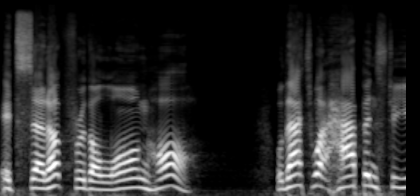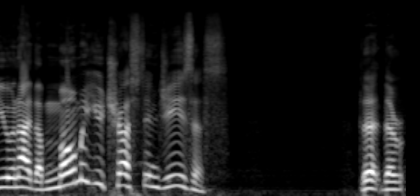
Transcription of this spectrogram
It's set up for the long haul. Well, that's what happens to you and I. The moment you trust in Jesus, the, the,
